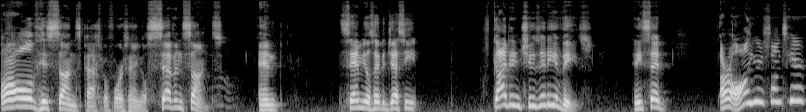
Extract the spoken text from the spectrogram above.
all of his sons passed before Samuel, seven sons. And Samuel said to Jesse, God didn't choose any of these. And he said, Are all your sons here?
